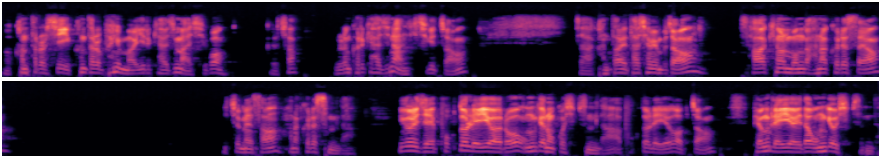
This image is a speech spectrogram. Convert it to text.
뭐 Control C, Control V 막 이렇게 하지 마시고 그렇죠? 물론 그렇게 하지는 않으시겠죠? 자 간단하게 다시 한번 해보죠. 사각형을 뭔가 하나 그렸어요. 이쯤에서 하나 그렸습니다. 이걸 이제 복도 layer로 옮겨 놓고 싶습니다. 복도 layer가 없죠. 벽 layer에다 옮겨고 싶습니다.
